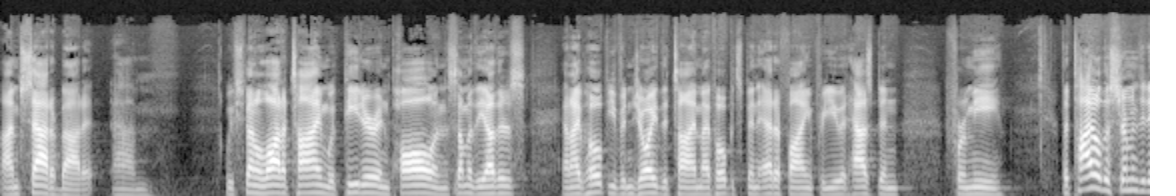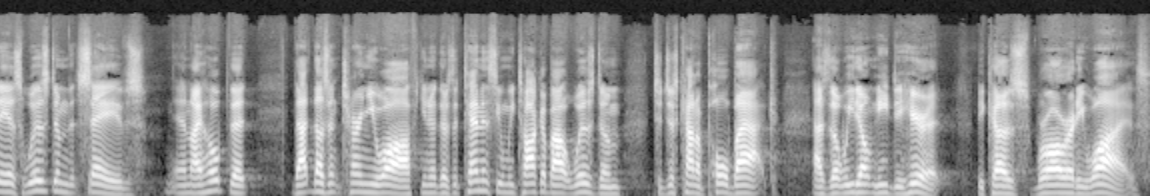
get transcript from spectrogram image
I'm sad about it. Um, we've spent a lot of time with Peter and Paul and some of the others, and I hope you've enjoyed the time. I hope it's been edifying for you. It has been for me. The title of the sermon today is Wisdom That Saves, and I hope that that doesn't turn you off. You know, there's a tendency when we talk about wisdom to just kind of pull back as though we don't need to hear it because we're already wise.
